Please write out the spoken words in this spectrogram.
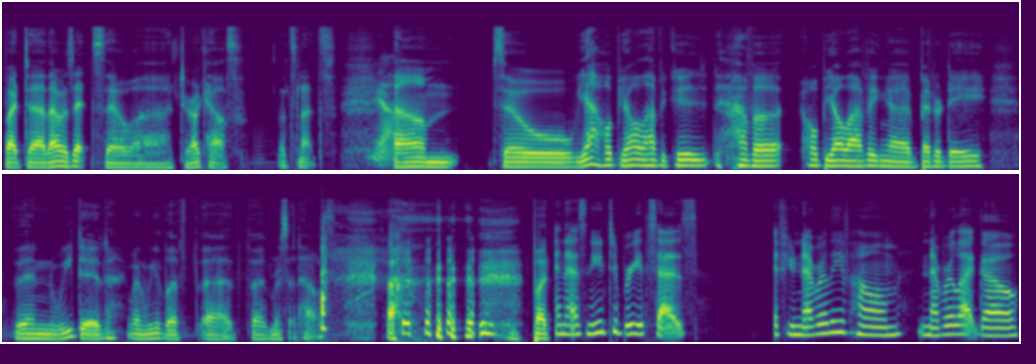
But uh, that was it. So uh, drug house. That's nuts. Yeah. Um. So yeah, hope y'all have a good have a hope y'all having a better day than we did when we left uh, the Merced house. But and as NEEDTOBREATHE says, if you never leave home, never let go,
